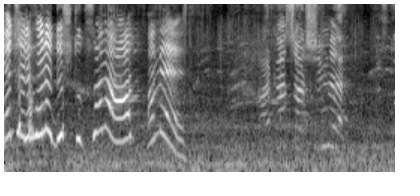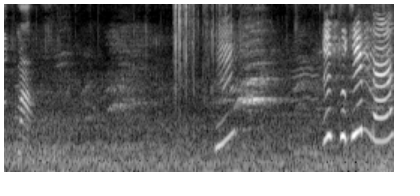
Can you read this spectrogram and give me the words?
Ya telefonu düz tutsana Ahmet. Arkadaşlar şimdi düz tutma. Hı? Düz tutayım mı?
